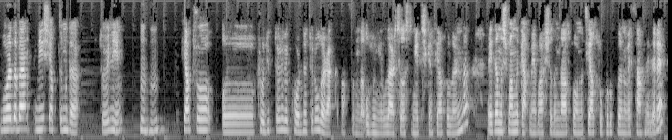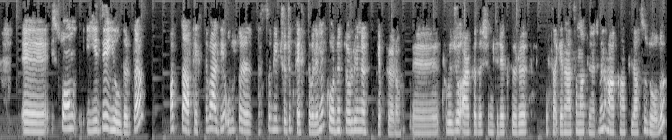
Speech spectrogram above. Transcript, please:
bu arada ben ne iş yaptığımı da söyleyeyim. Hı hı. Tiyatro e, prodüktörü ve koordinatörü olarak aslında uzun yıllar çalıştım yetişkin tiyatrolarında ve danışmanlık yapmaya başladım daha sonra tiyatro gruplarına ve sahnelere. E, son 7 yıldır da Hatta Festival diye uluslararası bir çocuk festivalinin koordinatörlüğünü yapıyorum. E, kurucu arkadaşım, direktörü, mesela genel sanat yönetmeni Hakan Silahsızoğlu.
